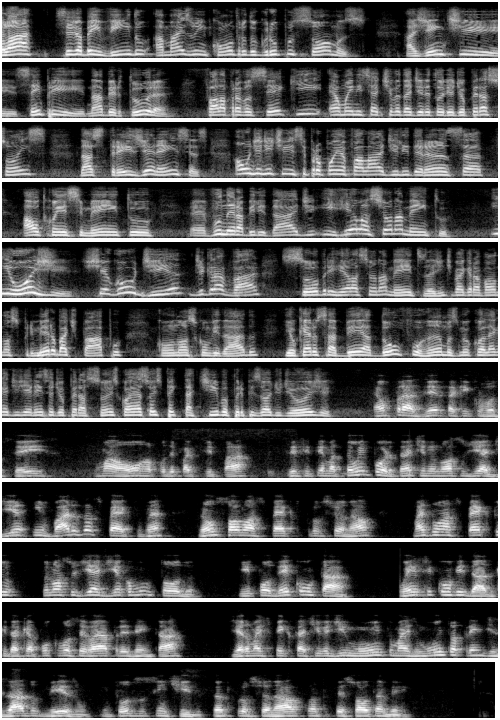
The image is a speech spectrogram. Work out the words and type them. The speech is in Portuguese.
Olá, seja bem-vindo a mais um encontro do Grupo Somos. A gente sempre na abertura fala para você que é uma iniciativa da diretoria de operações das três gerências, onde a gente se propõe a falar de liderança, autoconhecimento, é, vulnerabilidade e relacionamento. E hoje chegou o dia de gravar sobre relacionamentos. A gente vai gravar o nosso primeiro bate-papo com o nosso convidado. E eu quero saber, Adolfo Ramos, meu colega de gerência de operações, qual é a sua expectativa para o episódio de hoje? É um prazer estar aqui com vocês. Uma honra poder participar desse tema tão importante no nosso dia a dia, em vários aspectos, né? Não só no aspecto profissional, mas no aspecto do nosso dia a dia como um todo. E poder contar com esse convidado que daqui a pouco você vai apresentar, gera uma expectativa de muito, mas muito aprendizado mesmo, em todos os sentidos, tanto profissional quanto pessoal também.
